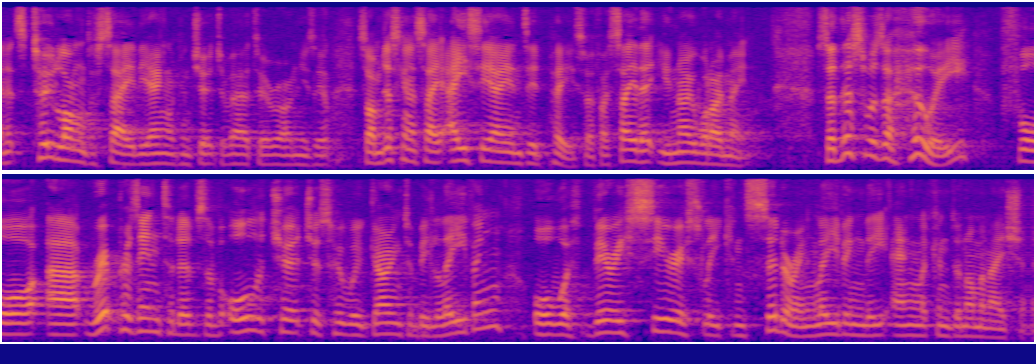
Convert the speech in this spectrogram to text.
And it's too long to say the Anglican Church of Aotearoa, New Zealand. So I'm just going to say ACANZP. So if I say that, you know what I mean. So this was a hui for uh, representatives of all the churches who were going to be leaving or were very seriously considering leaving the Anglican denomination.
